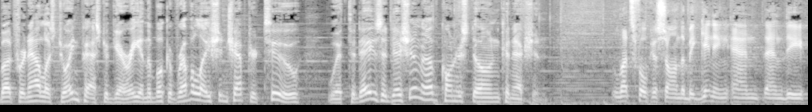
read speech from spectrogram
But for now, let's join Pastor Gary in the book of Revelation, chapter 2, with today's edition of Cornerstone Connection. Let's focus on the beginning and, and the,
